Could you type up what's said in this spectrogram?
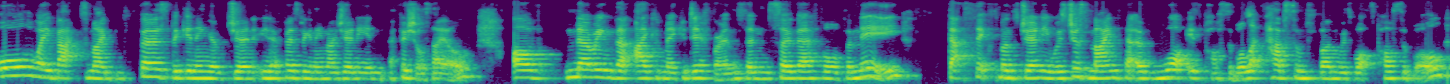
all the way back to my first beginning of journey, you know, first beginning my journey in official sales of knowing that I could make a difference. And so therefore for me, that six month journey was just mindset of what is possible. Let's have some fun with what's possible.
